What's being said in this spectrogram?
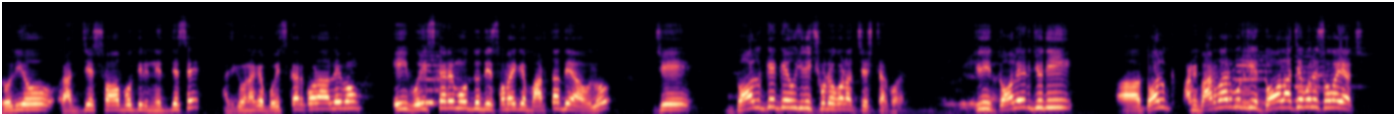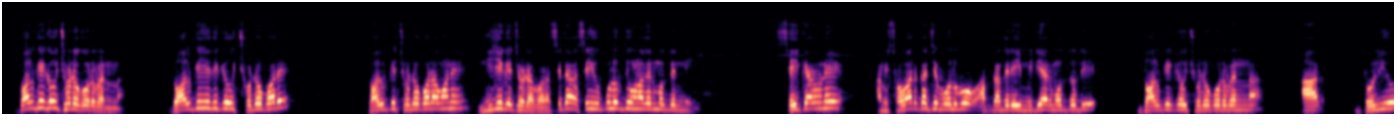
দলীয় রাজ্যের সভাপতির নির্দেশে আজকে ওনাকে বহিষ্কার করা হলো এবং এই বহিষ্কারের মধ্য দিয়ে সবাইকে বার্তা দেওয়া হলো যে দলকে কেউ যদি ছোট করার চেষ্টা করে, যদি দলের যদি দল, আমি বারবার বলছি দল আছে বলে সবাই আছে, দলকে কেউ ছোট করবেন না। দলকে যদি কেউ ছোট করে, দলকে ছোট করা মানে নিজেকে ছোট করা, সেটা সেই উপলব্ধি ওনাদের মধ্যে নেই। সেই কারণে আমি সবার কাছে বলব আপনাদের এই মিডিয়ার মধ্য দিয়ে দলকে কেউ ছোট করবেন না। আর দলীয়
